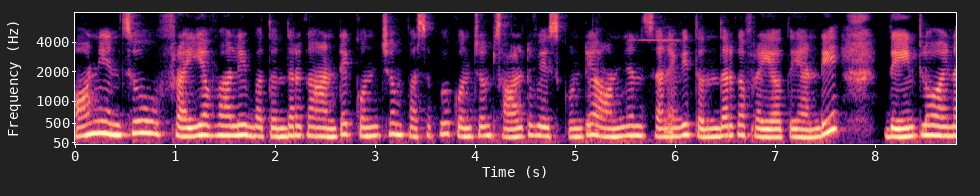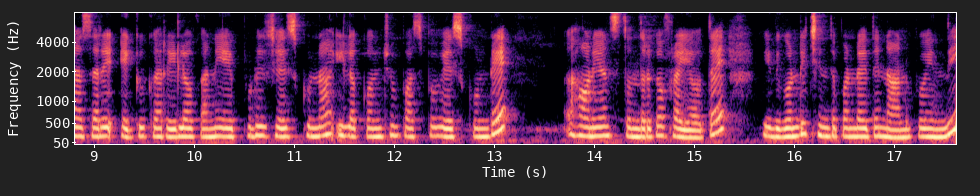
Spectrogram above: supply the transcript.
ఆనియన్స్ ఫ్రై అవ్వాలి తొందరగా అంటే కొంచెం పసుపు కొంచెం సాల్ట్ వేసుకుంటే ఆనియన్స్ అనేవి తొందరగా ఫ్రై అవుతాయండి. దేంట్లో అయినా సరే ఎగ్ కర్రీలో కానీ ఎప్పుడు చేసుకున్నా ఇలా కొంచెం పసుపు వేసుకుంటే ఆనియన్స్ తొందరగా ఫ్రై అవుతాయి. ఇదిగోండి చింతపండు అయితే నానిపోయింది.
